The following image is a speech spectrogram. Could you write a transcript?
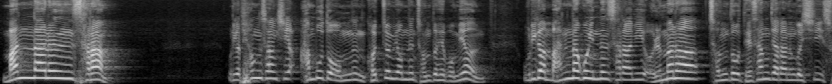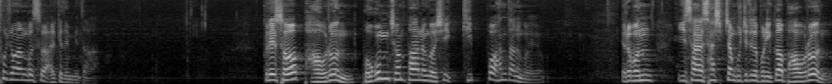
만나는 사람, 우리가 평상시 아무도 없는 거점이 없는 전도해 보면 우리가 만나고 있는 사람이 얼마나 전도 대상자라는 것이 소중한 것을 알게 됩니다. 그래서 바울은 복음 전파하는 것이 기뻐한다는 거예요. 여러분 이사야 40장 9절에도 보니까 바울은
